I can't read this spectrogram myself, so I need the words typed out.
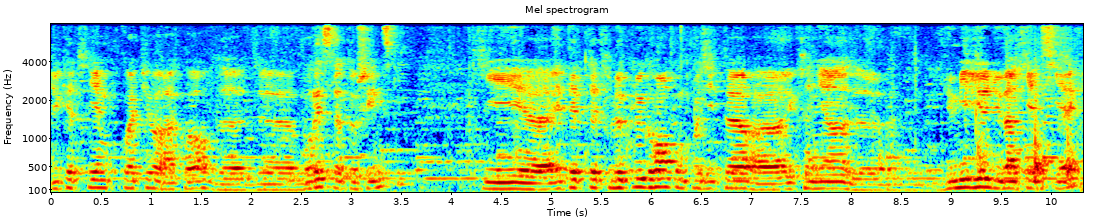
du quatrième quatuor à cordes de, Boris Latoshinsky, qui euh, était peut-être le plus grand compositeur euh, ukrainien de- du milieu du XXe siècle.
